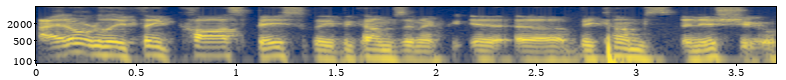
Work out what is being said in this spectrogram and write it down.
I don't really think cost basically becomes an, uh, becomes an issue.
